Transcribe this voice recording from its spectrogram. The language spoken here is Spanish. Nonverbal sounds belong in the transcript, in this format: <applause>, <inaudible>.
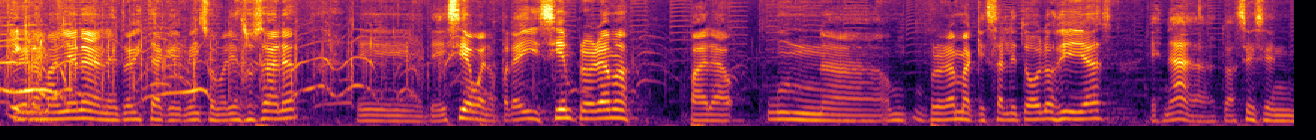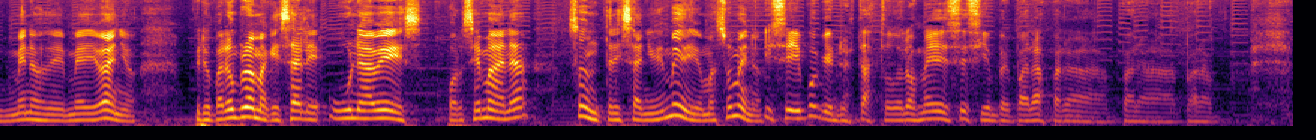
hoy a la mañana en la entrevista que me hizo María Susana, eh, le decía, bueno, por ahí 100 programas para una- un programa que sale todos los días, es nada, lo haces en menos de medio año. Pero para un programa que sale una vez por semana, son tres años y medio, más o menos. Y sí, porque no estás todos los meses, siempre parás para, para, para,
